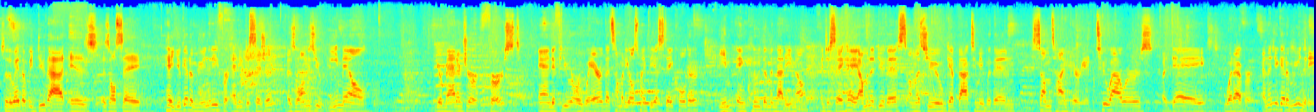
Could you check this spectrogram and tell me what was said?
So the way that we do that is is I'll say, hey, you get immunity for any decision as long as you email your manager first. And if you are aware that somebody else might be a stakeholder, em include them in that email and just say, hey, I'm to do this unless you get back to me within some time period two hours, a day, whatever. And then you get immunity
